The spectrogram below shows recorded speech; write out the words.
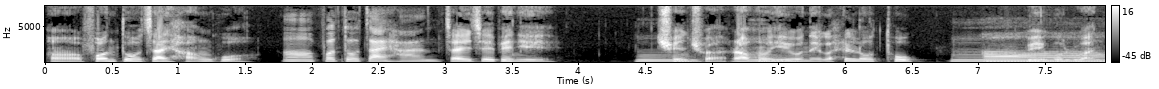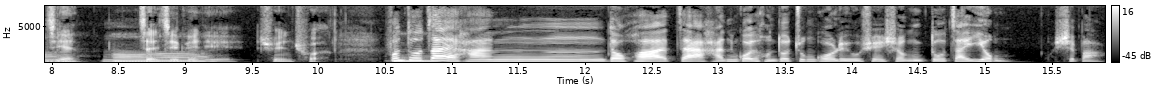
呃，奋斗在韩国，啊，奋斗在韩，在这边也嗯。宣传，然后也有那个 Hello Talk 嗯，哦有一个软件，哦在这边也宣传。奋斗在韩的话，在韩国的很多中国留学生都在用，是吧？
